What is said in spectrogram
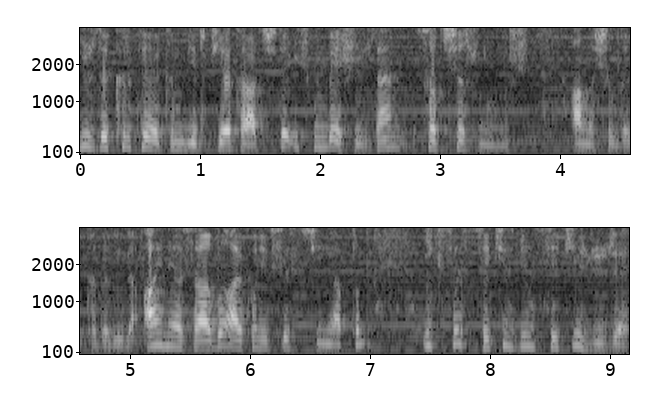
%40'a yakın bir fiyat artışıyla 3500'den satışa sunulmuş anlaşıldığı kadarıyla. Aynı hesabı iPhone XS için yaptım. XS 8800'e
